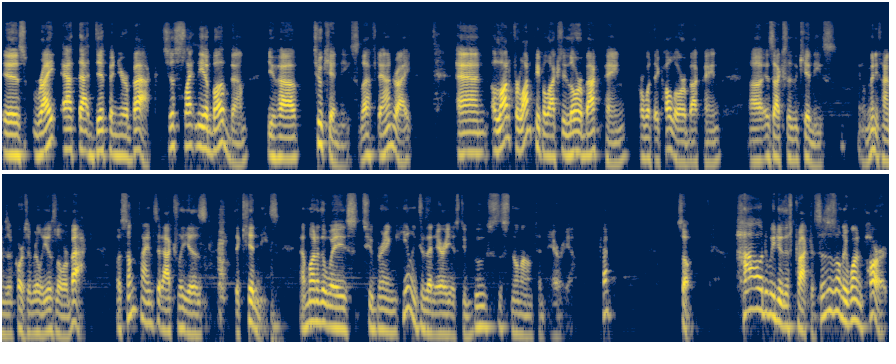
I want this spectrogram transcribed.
is right at that dip in your back. Just slightly above them you have two kidneys left and right. And a lot of, for a lot of people actually lower back pain or what they call lower back pain uh, is actually the kidneys. You know, many times of course it really is lower back but sometimes it actually is the kidneys. And one of the ways to bring healing to that area is to boost the snow mountain area okay? So how do we do this practice? This is only one part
